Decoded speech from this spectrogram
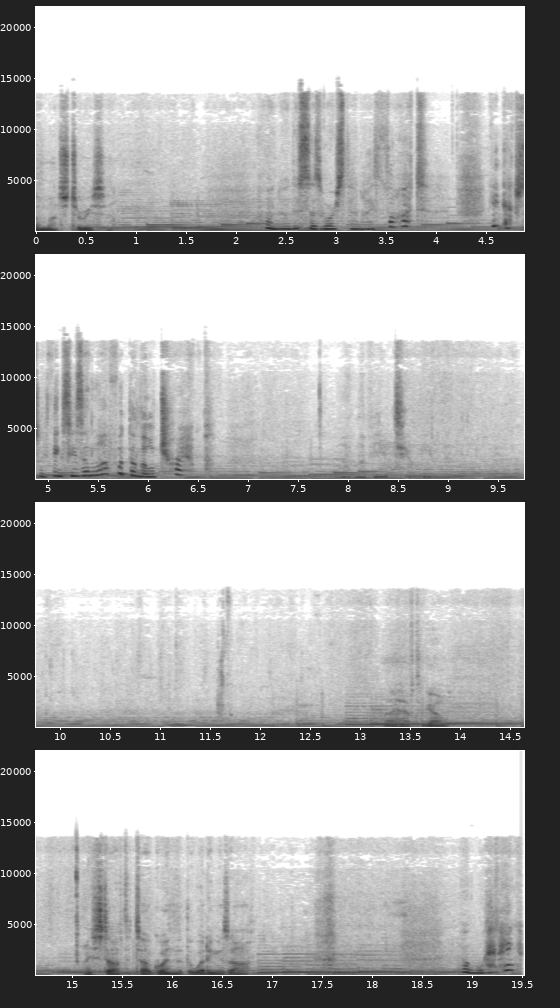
So much, Theresa. Oh no, this is worse than I thought. He actually thinks he's in love with the little tramp. I love you too, Ethan. I have to go. I still have to tell Gwen that the wedding is off. The wedding?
